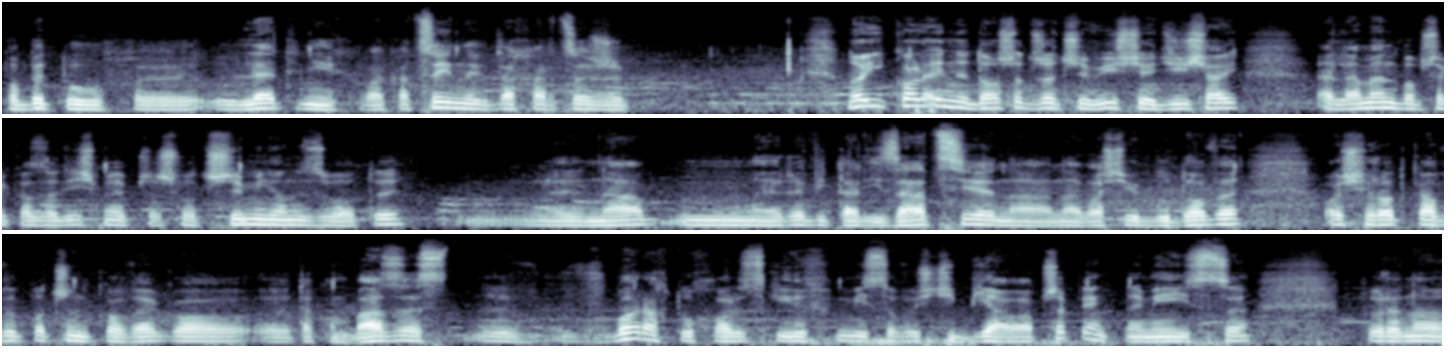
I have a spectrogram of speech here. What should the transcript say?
pobytów letnich, wakacyjnych dla harcerzy. No i kolejny doszedł rzeczywiście dzisiaj element, bo przekazaliśmy przeszło 3 miliony złotych na mm, rewitalizację, na, na właściwie budowę ośrodka wypoczynkowego, e, taką bazę s- w Borach Tucholskich, w miejscowości Biała. Przepiękne miejsce, które no,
